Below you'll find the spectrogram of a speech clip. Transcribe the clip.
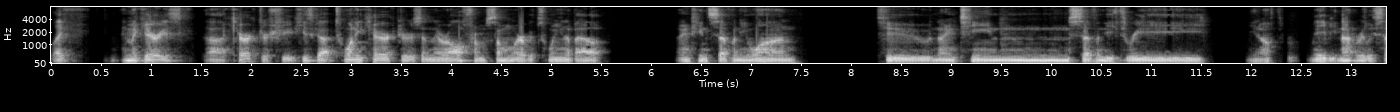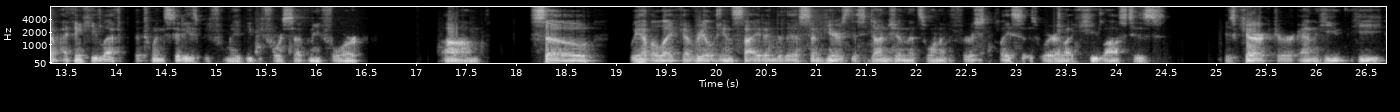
like in Megarry's uh, character sheet, he's got 20 characters and they're all from somewhere between about 1971 to 1973 you know maybe not really i think he left the twin cities before maybe before 74 um, so we have a like a real insight into this and here's this dungeon that's one of the first places where like he lost his his character and he he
